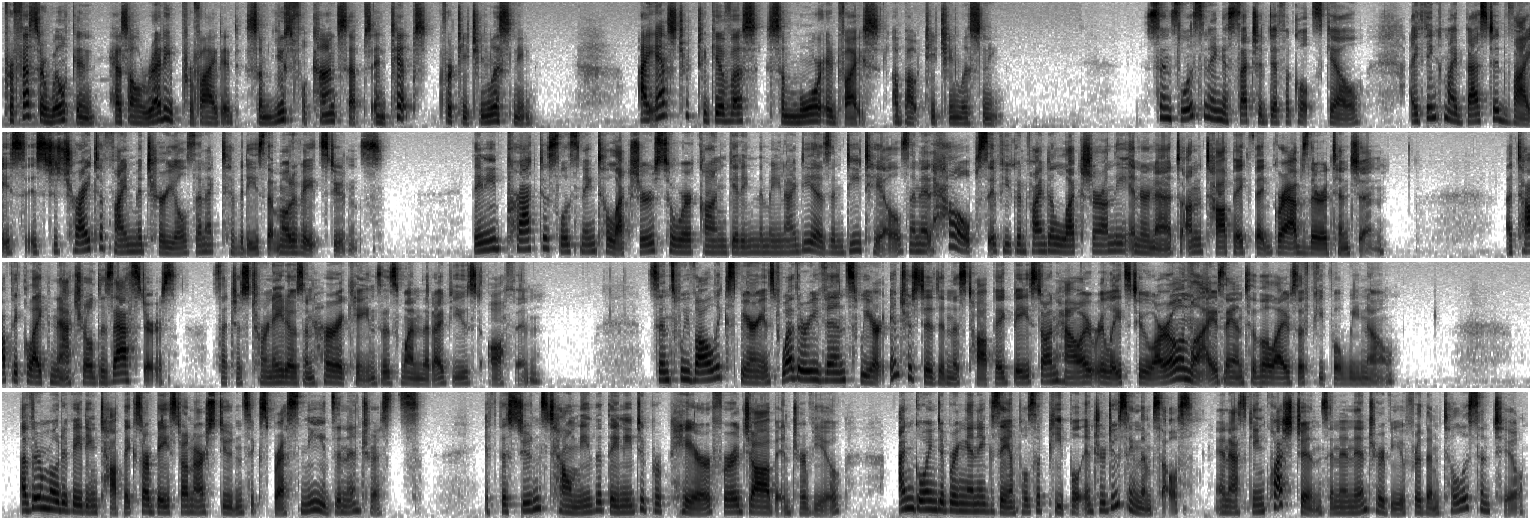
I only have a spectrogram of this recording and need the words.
Professor Wilkin has already provided some useful concepts and tips for teaching listening. I asked her to give us some more advice about teaching listening. Since listening is such a difficult skill, I think my best advice is to try to find materials and activities that motivate students. They need practice listening to lectures to work on getting the main ideas and details, and it helps if you can find a lecture on the internet on a topic that grabs their attention. A topic like natural disasters, such as tornadoes and hurricanes, is one that I've used often. Since we've all experienced weather events, we are interested in this topic based on how it relates to our own lives and to the lives of people we know. Other motivating topics are based on our students' expressed needs and interests. If the students tell me that they need to prepare for a job interview, I'm going to bring in examples of people introducing themselves and asking questions in an interview for them to listen to.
